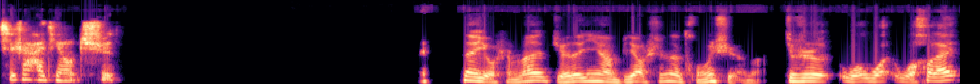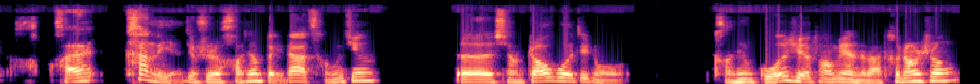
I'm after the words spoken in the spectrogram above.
其实还挺有趣的。那有什么觉得印象比较深的同学吗？就是我我我后来还看了一眼，就是好像北大曾经呃想招过这种好像国学方面的吧特长生，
